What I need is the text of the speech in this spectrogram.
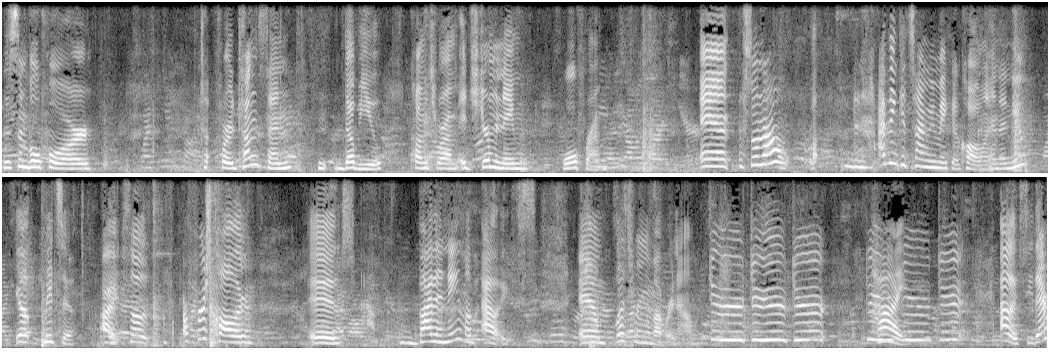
the symbol for t- for tungsten W comes from its German name Wolfram. And so now I think it's time we make a call And then you Yep, me too. Alright, so our first caller is by the name of Alex. And let's ring him up right now. Hi. Alex, you there?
